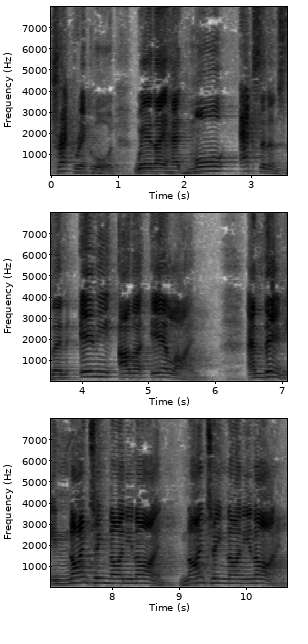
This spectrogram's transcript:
track record where they had more accidents than any other airline. And then in 1999, 1999,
